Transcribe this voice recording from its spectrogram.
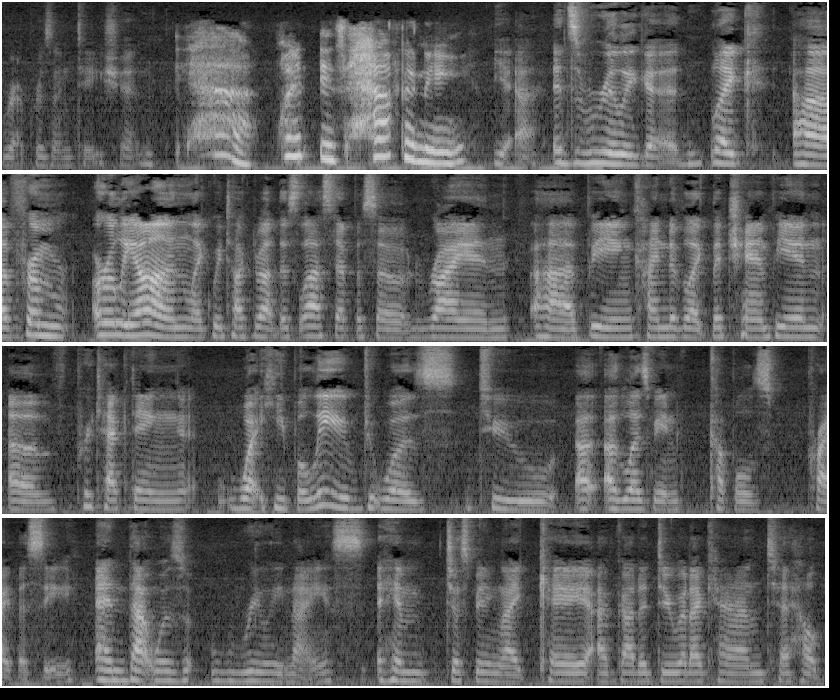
representation. Yeah, what is happening? Yeah, it's really good. Like, uh, from early on, like we talked about this last episode, Ryan uh, being kind of like the champion of protecting what he believed was to a, a lesbian couple's privacy. And that was really nice. Him just being like, okay, I've got to do what I can to help,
